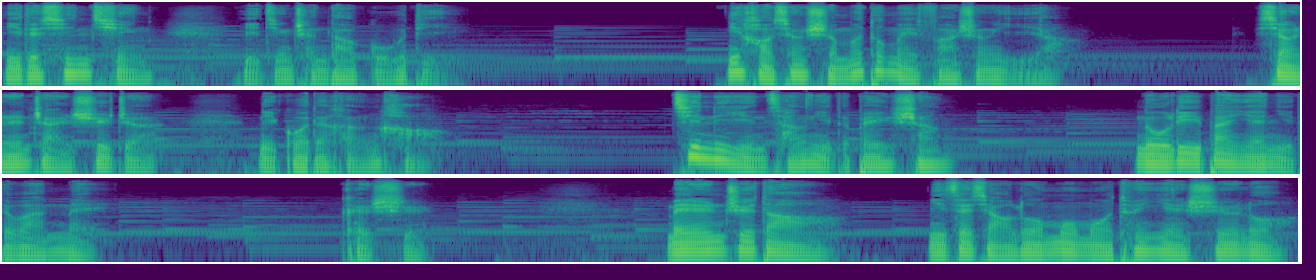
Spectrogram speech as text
你的心情已经沉到谷底。你好像什么都没发生一样，向人展示着你过得很好，尽力隐藏你的悲伤，努力扮演你的完美，可是。没人知道你在角落默默吞咽失落。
